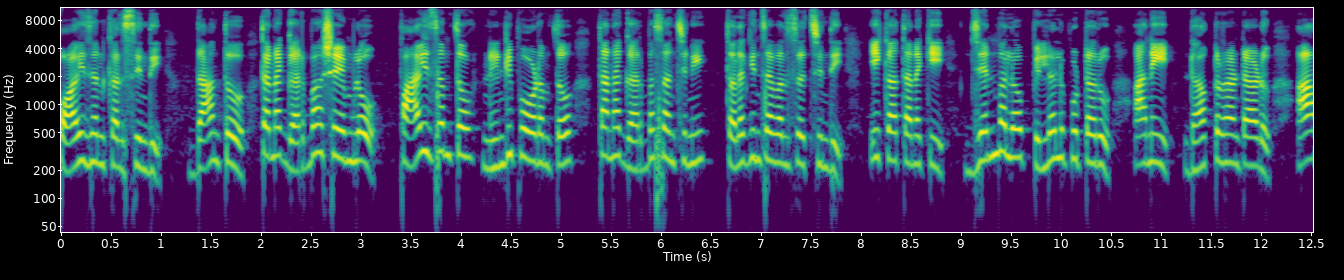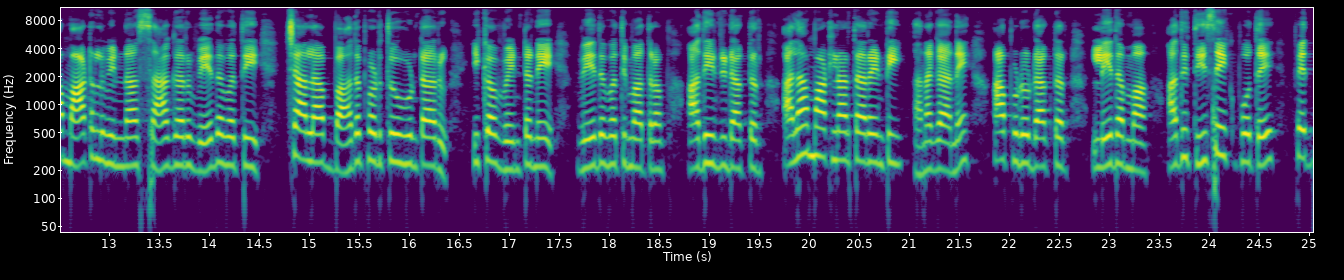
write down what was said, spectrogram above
పాయిజన్ కలిసింది. దాంతో తన గర్భాశయంలో పాయిజంతో నిండిపోవడంతో తన గర్భసంచిని తొలగించవలసి వచ్చింది. ఇక తనకి జన్మలో పిల్లలు పుట్టరు అని డాక్టర్ అంటాడు. ఆ మాటలు విన్న సాగర్ వేదవతి చాలా బాధపడుతూ ఉంటారు. ఇక వెంటనే వేదవతి మాత్రం అదేంటి డాక్టర్? అలా మాట్లాడతారేంటి? అనగానే అప్పుడు డాక్టర్ లేదమ్మా అది తీసేయకపోతే పెద్ద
